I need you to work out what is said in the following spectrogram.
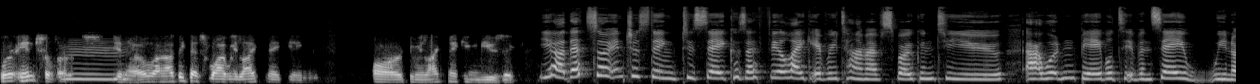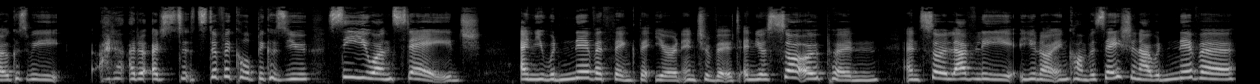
we're introverts, you mm. know. And I think that's why we like making art do we like making music. Yeah, that's so interesting to say because I feel like every time I've spoken to you, I wouldn't be able to even say, you know, because we I don't, I don't, I just, it's difficult because you see you on stage and you would never think that you're an introvert and you're so open and so lovely, you know, in conversation. I would never,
